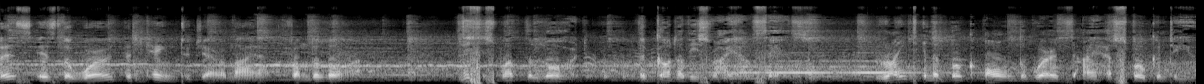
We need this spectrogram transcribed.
This is the word that came to Jeremiah from the Lord. This is what the Lord, the God of Israel, says. Write in the book all the words I have spoken to you.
